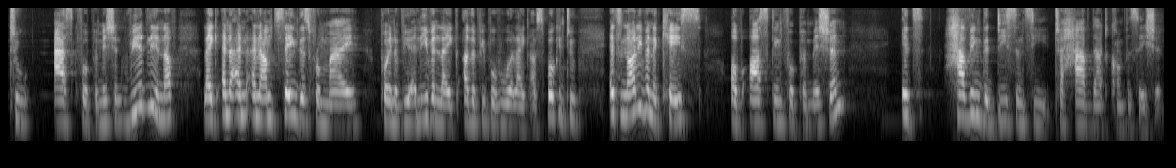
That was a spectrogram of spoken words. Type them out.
to ask for permission. Weirdly enough, like and and, and I'm saying this from my point of view, and even like other people who are like I've spoken to, it's not even a case of asking for permission. It's having the decency to have that conversation.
